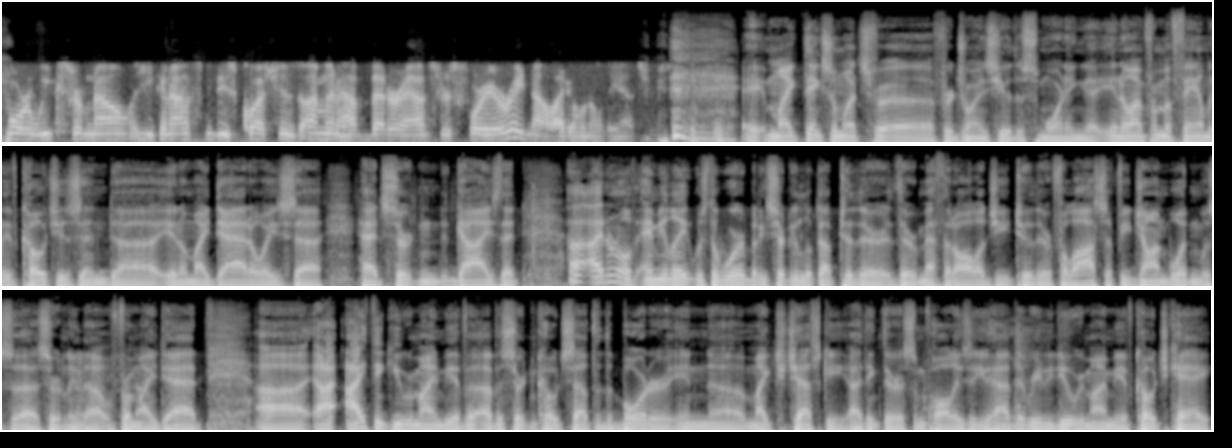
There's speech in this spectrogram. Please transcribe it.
four weeks from now. You can ask me these questions. I'm going to have better answers for you. Right now, I don't know the answers. hey, Mike, thanks so much for uh, for joining us here this morning. Uh, you know, I'm from a family of coaches, and uh, you know, my dad always uh, had certain guys that uh, I don't know if emulate was the word, but he certainly looked up to their their methodology, to their philosophy. John Wooden was certainly that from my dad. I, I, think you remind me of a, of a, certain coach south of the border in Mike I think there are some qualities that you have that really do remind me of Coach K.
